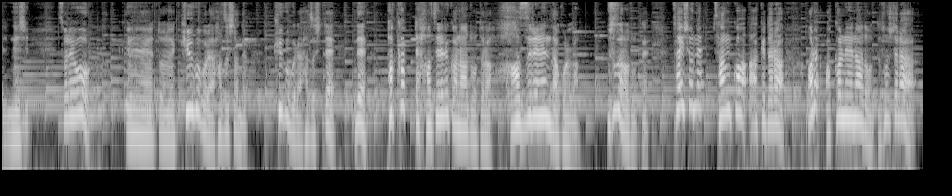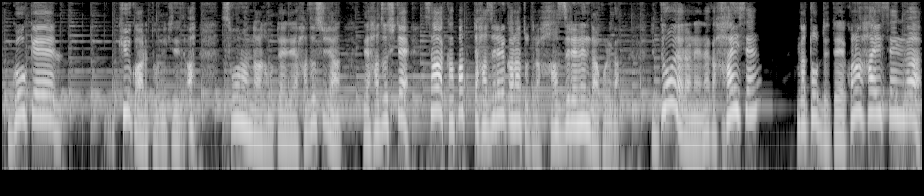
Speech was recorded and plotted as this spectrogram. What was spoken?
ネジ。それを、えー、っとね、9個ぐらい外したんだよ。9個ぐらい外して、で、パカって外れるかなと思ったら、外れねえんだ、これが。嘘だろと思って。最初ね、3個開けたら、あれ？開かねえなと思って。そしたら、合計9個あるってことに気づいて、あ、そうなんだと思って、で、外すじゃん。で、外して、さあ、カパって外れるかなと思ったら、外れねえんだ、これが。で、どうやらね、なんか配線が通ってて、この配線が、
